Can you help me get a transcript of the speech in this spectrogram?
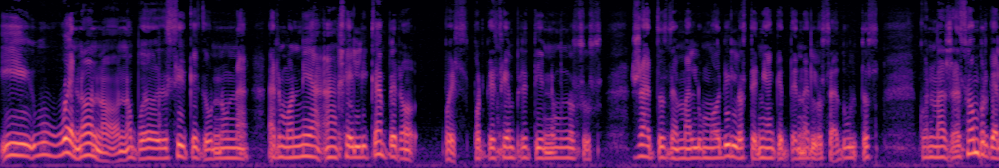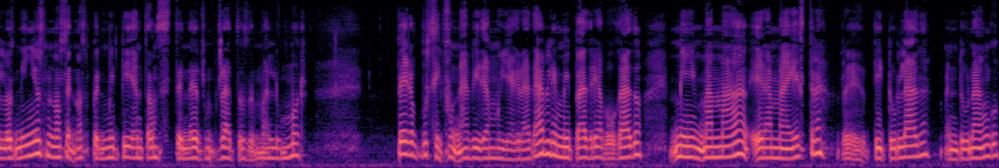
Y bueno, no, no puedo decir que con una armonía angélica, pero pues porque siempre tiene uno sus ratos de mal humor y los tenían que tener los adultos con más razón, porque a los niños no se nos permitía entonces tener ratos de mal humor. Pero pues sí, fue una vida muy agradable. Mi padre abogado, mi mamá era maestra titulada en Durango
